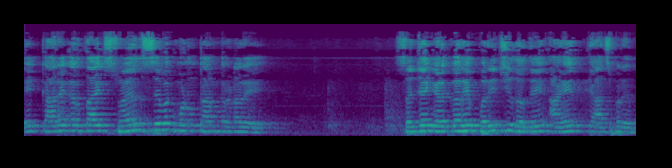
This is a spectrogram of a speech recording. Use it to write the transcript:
एक कार्यकर्ता एक स्वयंसेवक म्हणून काम करणारे संजय केळकर हे परिचित होते आहेत ते आजपर्यंत.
